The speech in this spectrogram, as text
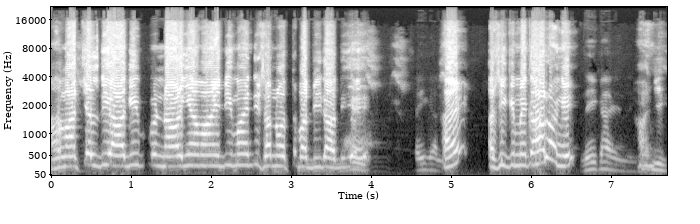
ਹਿਮਾਚਲ ਦੀ ਆ ਗਈ ਨਾਲੀਆਂ ਮਾਂਜਦੀ ਮਾਂਜਦੀ ਸਾਨੂੰ ਅੱਤਵਾਦੀ ਦੱਸਦੀ ਹੈ ਸਹੀ ਗੱਲ ਹੈ। ਅਸੀਂ ਕਿਵੇਂ ਕਹਾ ਲਾਂਗੇ? ਨਹੀਂ ਕਹਾ ਜਾਂਦੇ ਹਾਂਜੀ।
